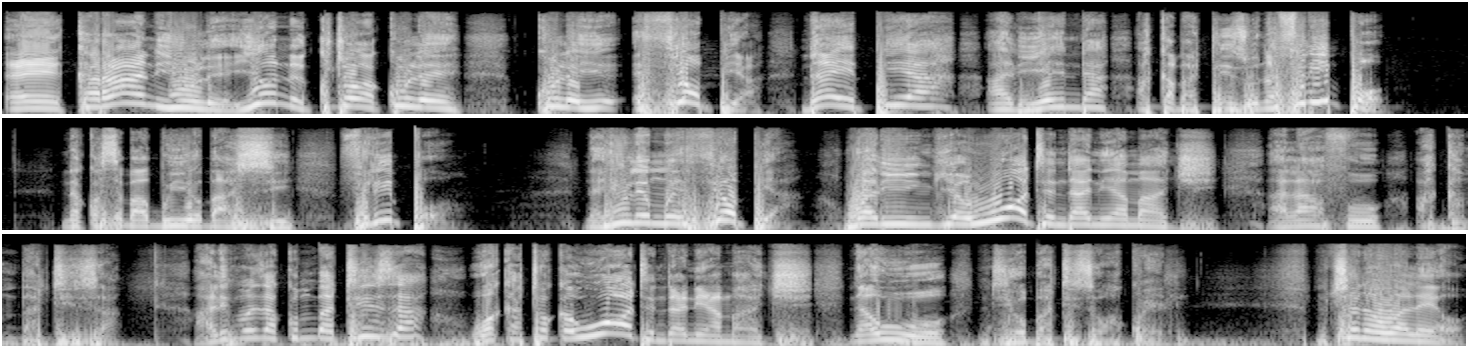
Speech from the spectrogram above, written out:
eh, karani yule yule kutoka kule kule Ethiopia, naye pia alienda akabatizwa na Filipo, na kwa sababu hiyo basi Filipo na yule Mwethiopia waliingia wote ndani ya maji, alafu akambatiza. Alipoweza kumbatiza, wakatoka wote ndani ya maji, na huo ndio batizo wa kweli. Mchana wa leo,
